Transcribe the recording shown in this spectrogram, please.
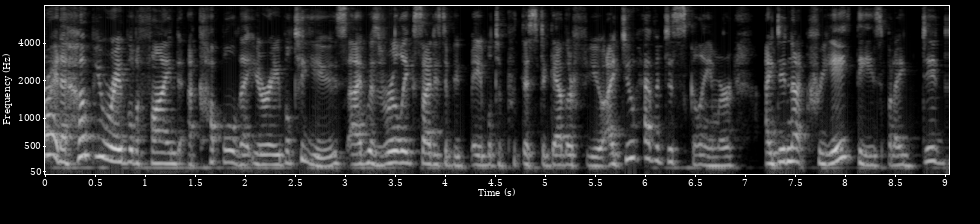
right, I hope you were able to find a couple that you're able to use. I was really excited to be able to put this together for you. I do have a disclaimer. I did not create these, but I did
